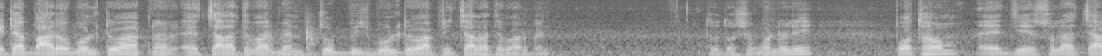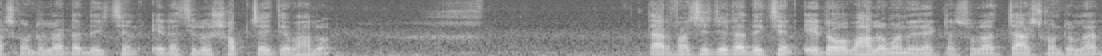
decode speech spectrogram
এটা বারো ভোল্টেও আপনার চালাতে পারবেন, চব্বিশ ভোল্টেও আপনি চালাতে পারবেন। তো দর্শক মণ্ডলী, প্রথম যে সোলার চার্জ কন্ট্রোলারটা দেখছেন, এটা ছিল সবচাইতে ভালো। তার পাশে যেটা দেখছেন, এটাও ভালো মানের একটা সোলার চার্জ কন্ট্রোলার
